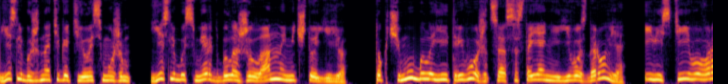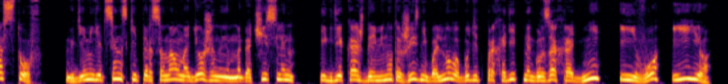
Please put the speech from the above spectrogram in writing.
Если бы жена тяготилась мужем, если бы смерть была желанной мечтой ее, то к чему было ей тревожиться о состоянии его здоровья и вести его в Ростов, где медицинский персонал надежен и многочислен, и где каждая минута жизни больного будет проходить на глазах родни и его, и ее.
